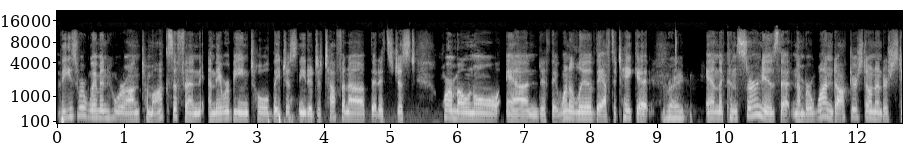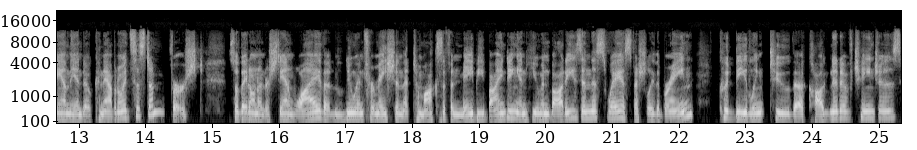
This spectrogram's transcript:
these were women who were on tamoxifen and they were being told they just needed to toughen up, that it's just hormonal, and if they want to live, they have to take it. Right. And the concern is that number one, doctors don't understand the endocannabinoid system first. So they don't understand why the new information that tamoxifen may be binding in human bodies in this way, especially the brain, could be linked to the cognitive changes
